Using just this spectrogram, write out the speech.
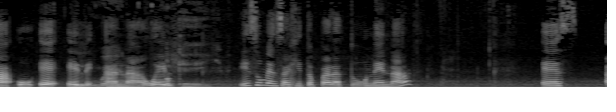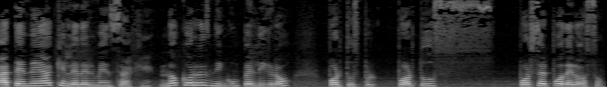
A-N-A-U-E-L. Bueno, Anahuel. Y su mensajito para tu nena es Atenea quien le dé el mensaje. No corres ningún peligro por tus por tus por ser poderoso.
